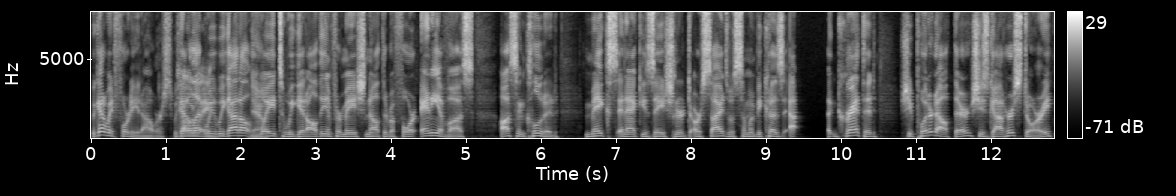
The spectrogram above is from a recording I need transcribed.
We got to wait 48 hours. We got to let we, we got to Yeah. wait till we get all the information out there before any of us, us included, makes an accusation or, or sides with someone because uh, granted, she put it out there. She's got her story.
